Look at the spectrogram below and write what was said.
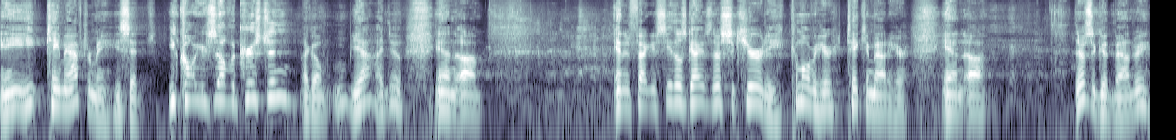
And he, he came after me. He said, You call yourself a Christian? I go, mm, Yeah, I do. And, um, and in fact, you see those guys? They're security. Come over here. Take him out of here. And uh, there's a good boundary.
